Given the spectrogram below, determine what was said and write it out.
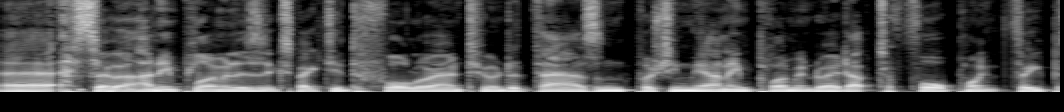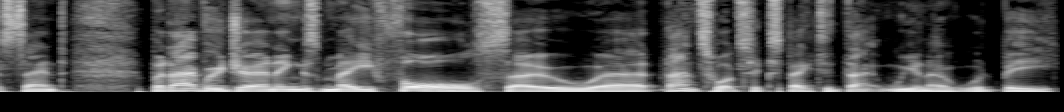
Uh, so unemployment is expected to fall around 200,000, pushing the unemployment rate up to 4.3%. But average earnings may fall. So uh, that's what's expected. That, you know, would be,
